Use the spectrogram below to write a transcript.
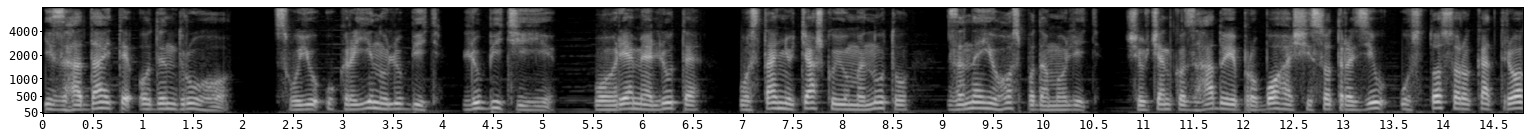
і згадайте один другого, свою Україну любіть, любіть її, во время люте, в останню тяжкою минуту за нею Господа моліть. Шевченко згадує про Бога 600 разів у 143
